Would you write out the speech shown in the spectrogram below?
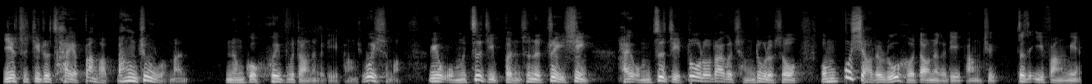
耶稣基督才有办法帮助我们能够恢复到那个地方去。为什么？因为我们自己本身的罪性，还有我们自己堕落到一个程度的时候，我们不晓得如何到那个地方去，这是一方面。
